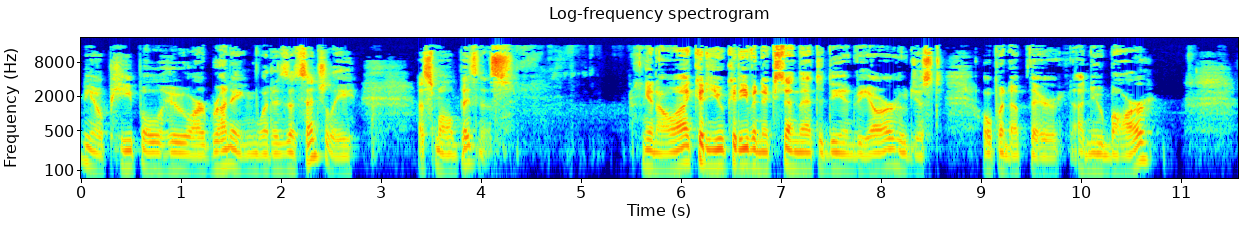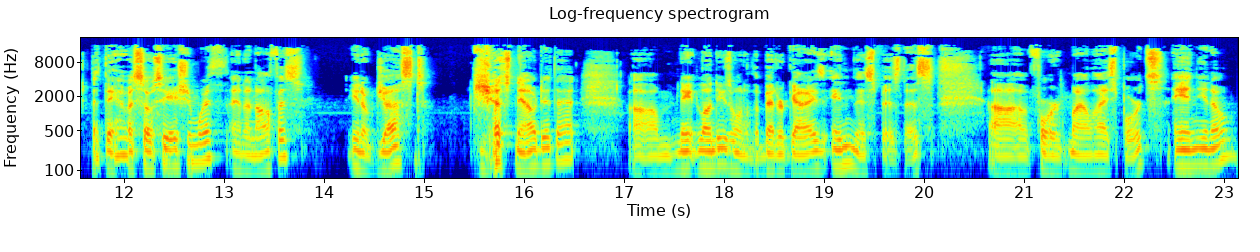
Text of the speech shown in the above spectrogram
you know people who are running what is essentially a small business. You know, I could you could even extend that to DNVR, who just opened up their a new bar that they have association with and an office. You know, just just now did that. Um, Nate Lundy is one of the better guys in this business uh, for Mile High Sports, and you know,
